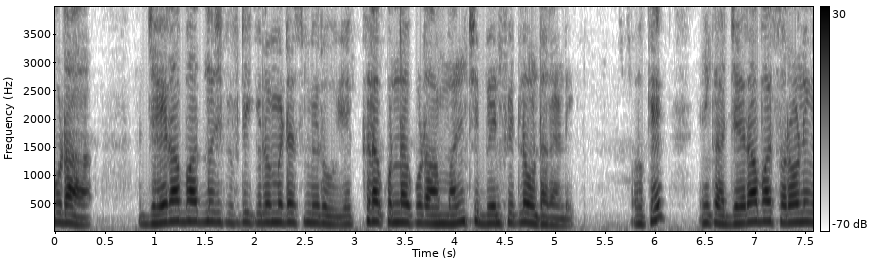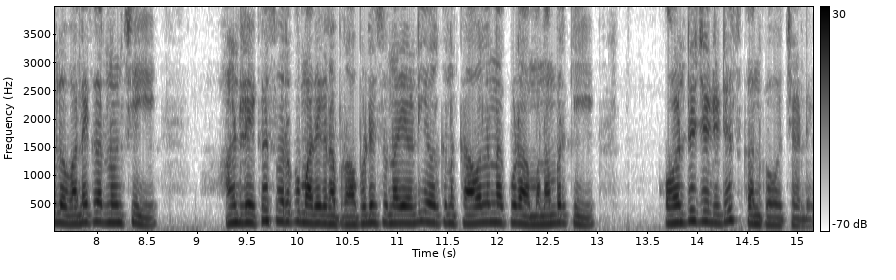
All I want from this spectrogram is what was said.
కూడా జైరాబాద్ నుంచి ఫిఫ్టీ కిలోమీటర్స్ మీరు ఎక్కడ కొన్నా కూడా మంచి బెనిఫిట్లో ఉంటారండి ఓకే? ఇంకా జైరాబాద్ సరౌండింగ్లో వన్ ఎకర్ నుంచి హండ్రెడ్ ఎకర్స్ వరకు మా దగ్గర ప్రాపర్టీస్ ఉన్నాయండి. ఎవరికైనా కావాలన్నా కూడా మా నెంబర్కి కాంటాక్ట్ డీటెయిల్స్ కనుక్కోవచ్చండి.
